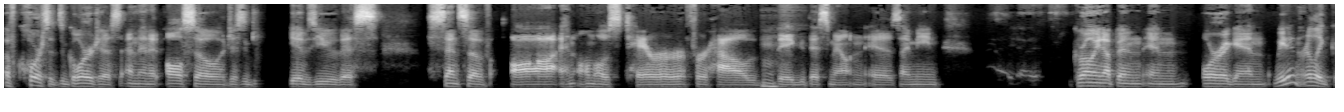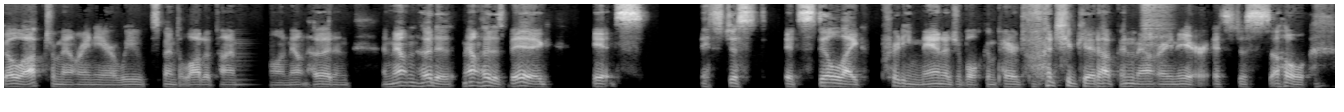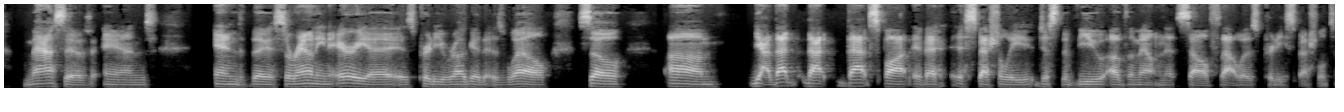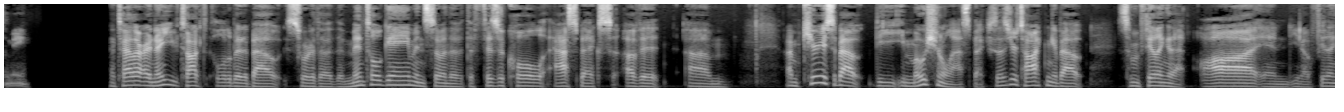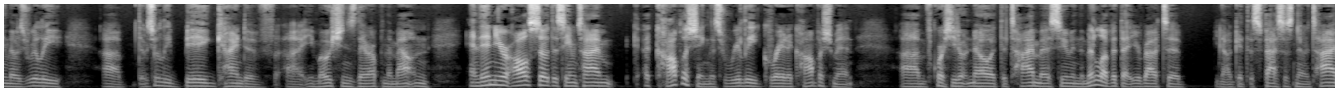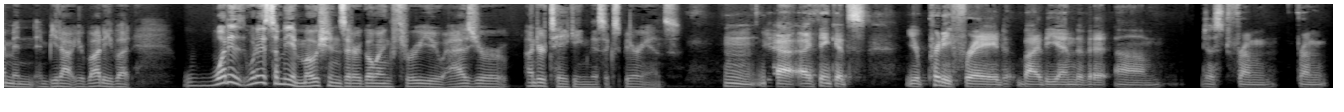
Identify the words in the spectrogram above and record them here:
of course, it's gorgeous. And then it also just gives you this sense of awe and almost terror for how mm. big this mountain is. I mean, growing up in, in Oregon, we didn't really go up to Mount Rainier. We spent a lot of time on Mount Hood and, and Mountain Hood is Mount Hood is big. It's it's just it's still like pretty manageable compared to what you get up in Mount Rainier. It's just so massive and and the surrounding area is pretty rugged as well. So um yeah, that that that spot especially just the view of the mountain itself that was pretty special to me. Now, Tyler, I know you talked a little bit about sort of the, the mental game and some of the, the physical aspects of it. Um, I'm curious about the emotional aspects as you're talking about some feeling of that awe and you know feeling those really uh, those really big kind of uh, emotions there up in the mountain, and then you're also at the same time accomplishing this really great accomplishment. Um, of course, you don't know at the time, I assume, in the middle of it that you're about to you know get this fastest known time and, and beat out your buddy. But what is what are some of the emotions that are going through you as you're undertaking this experience? Hmm, yeah, I think it's you're pretty frayed by the end of it, um, just from from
